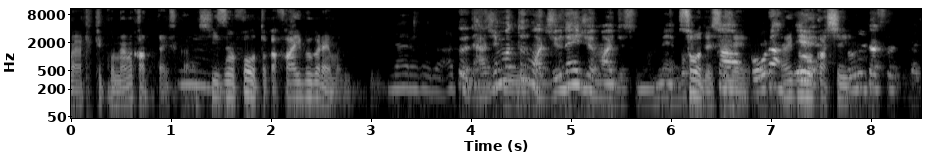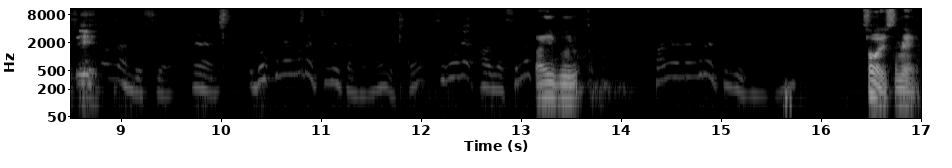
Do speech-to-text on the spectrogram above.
が結構長かったですから、うんシーズン4とか5ぐらいまで行って。なるほど。あと始まったのは10年以上前ですもんね。そうですねだいぶ昔そうなんですよ。ええ、6年ぐらい続いたんじゃないですか ?4、5年、あ、いや、そのだいぶ、3、4年ぐらい続いたのかな、そうですね。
